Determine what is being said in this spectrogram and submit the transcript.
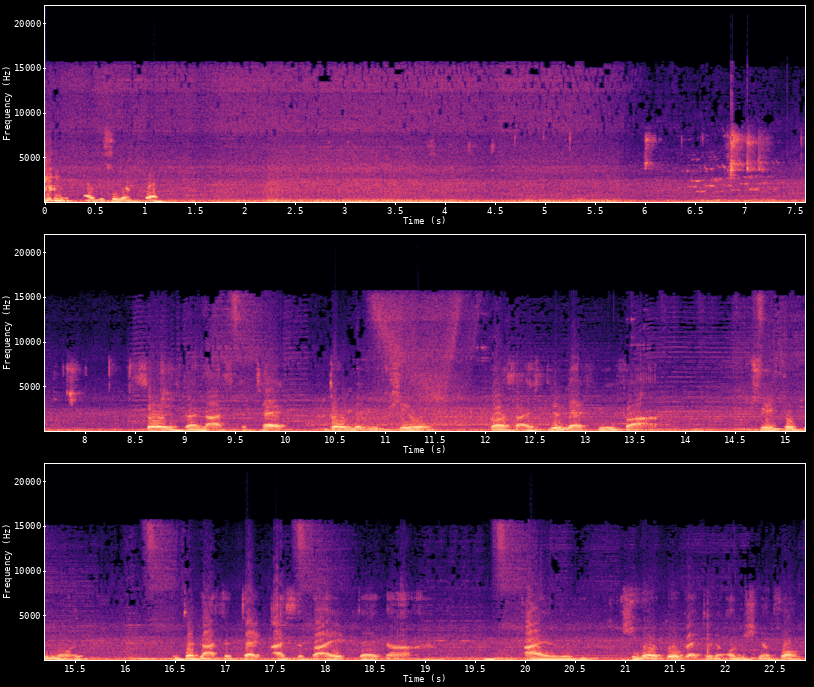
original form. So if the last attack don't make me kill, because I still left with uh, three Pokemon. The last attack I survived then uh, I he will go back to the original form.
